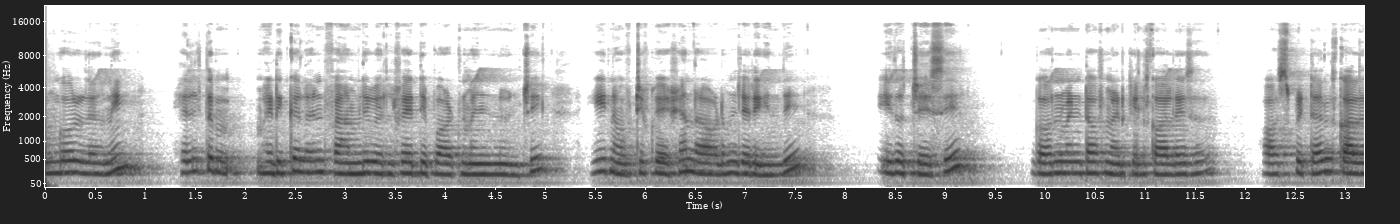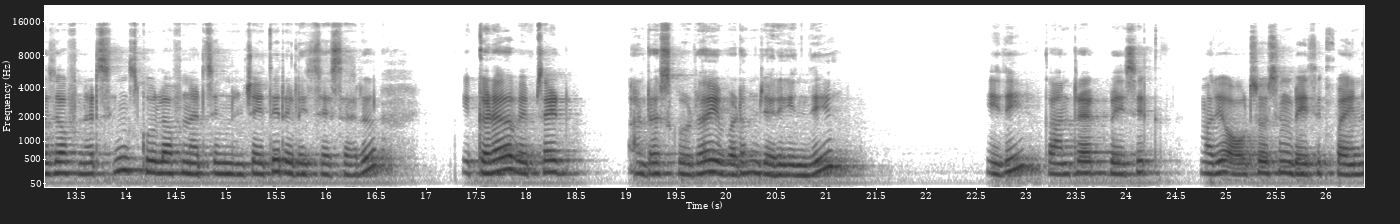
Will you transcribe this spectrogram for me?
ఒంగోలులోని health medical and family welfare department నుంచి ఈ నోటిఫికేషన్ రావడం జరిగింది. ఇది వచ్చేసి government of medical college hospital college of nursing school of nursing నుంచి అయితే రిలీజ్ చేశారు. ఇక్కడ వెబ్సైట్ అడ్రస్ కూడా ఇవ్వడం జరిగింది. ఇది కాంట్రాక్ట్ బేసిక్ మరియు అవుట్సోర్సింగ్ బేసిక్ పైన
